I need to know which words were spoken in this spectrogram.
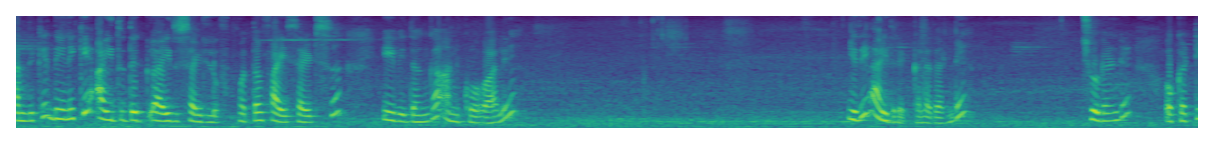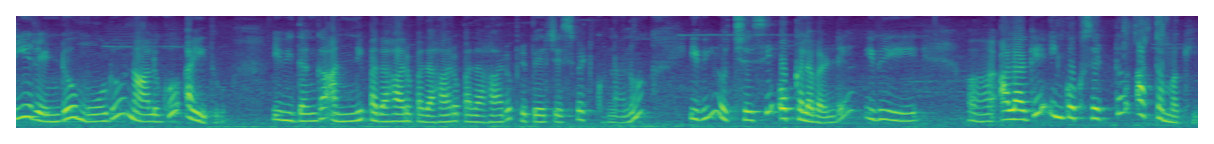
అందుకే దీనికి ఐదు దగ్గర ఐదు సైడ్లు మొత్తం ఫైవ్ సైడ్స్ ఈ విధంగా అనుకోవాలి. ఇది ఐదు రెక్కలదండి. చూడండి ఒకటి రెండు మూడు నాలుగు ఐదు. ఈ విధంగా అన్ని పదహారు పదహారు పదహారు ప్రిపేర్ చేసి పెట్టుకున్నాను. ఇవి వచ్చేసి ఒక్కలవండి. ఇవి అలాగే ఇంకొక సెట్ అత్తమ్మకి.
